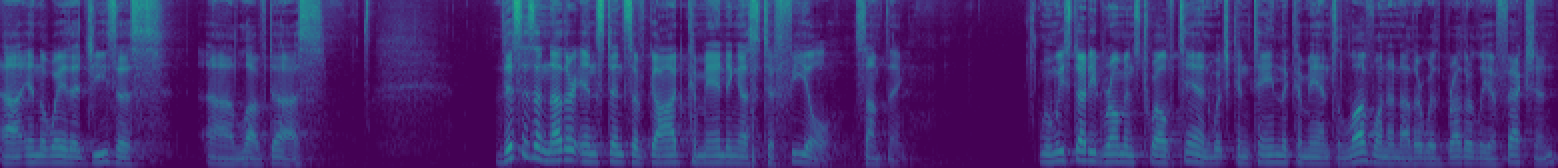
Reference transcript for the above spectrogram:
uh, in the way that Jesus uh, loved us, this is another instance of God commanding us to feel something. When we studied Romans 12:10, which contained the command to love one another with brotherly affection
